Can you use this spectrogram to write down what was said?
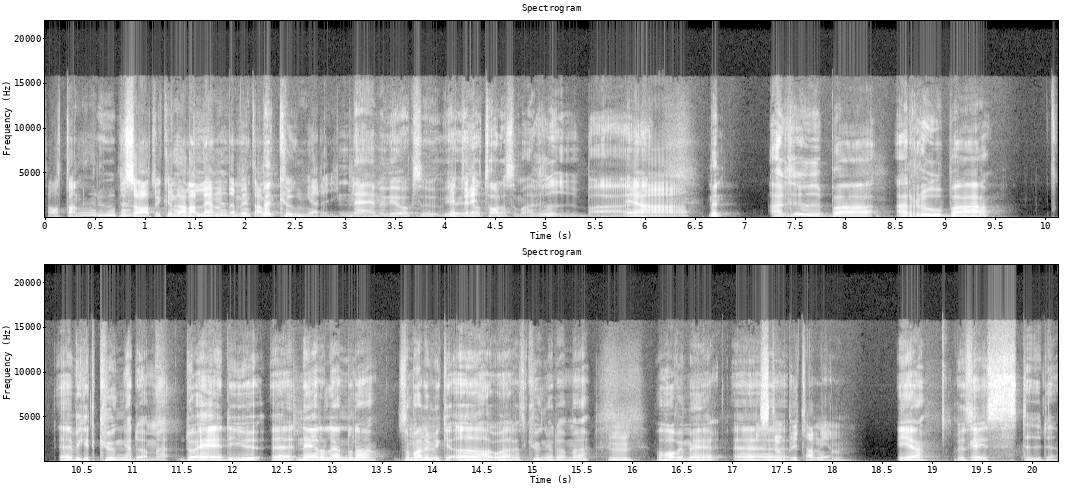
Satan. Du sa att vi kunde alla länder men inte alla Men- kungarik. Nej, men vi har också vi har ju hört talas om Aruba. Ja. Men Aruba, Aruba, eh, vilket kungadöme. Då är det ju eh, Nederländerna som hade mycket öar och är ett kungadöme. Mm. Vad har vi mer? Eh, Storbritannien. Ja, precis. Stude.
